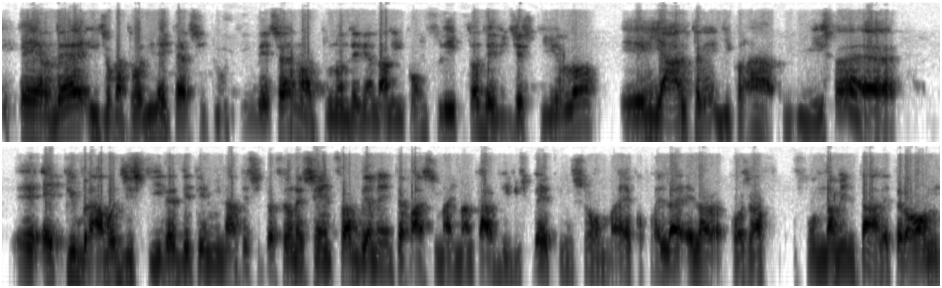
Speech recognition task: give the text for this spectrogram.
e perde i giocatori li hai persi tutti. Invece no, tu non devi andare in conflitto, devi gestirlo e gli altri dicono, ah, mister è, è, è più bravo a gestire determinate situazioni senza ovviamente farsi mai mancare di rispetto, insomma, ecco, quella è la cosa fondamentale, però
